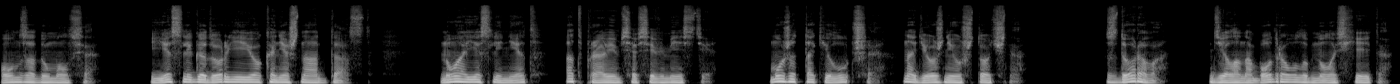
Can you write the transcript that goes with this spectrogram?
Он задумался. Если Гадор ее, конечно, отдаст. Ну а если нет, отправимся все вместе. Может, так и лучше, надежнее уж точно. Здорово. Делана бодро улыбнулась Хейта.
